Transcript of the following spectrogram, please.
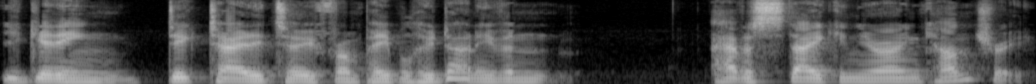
you're getting dictated to from people who don't even have a stake in your own country.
